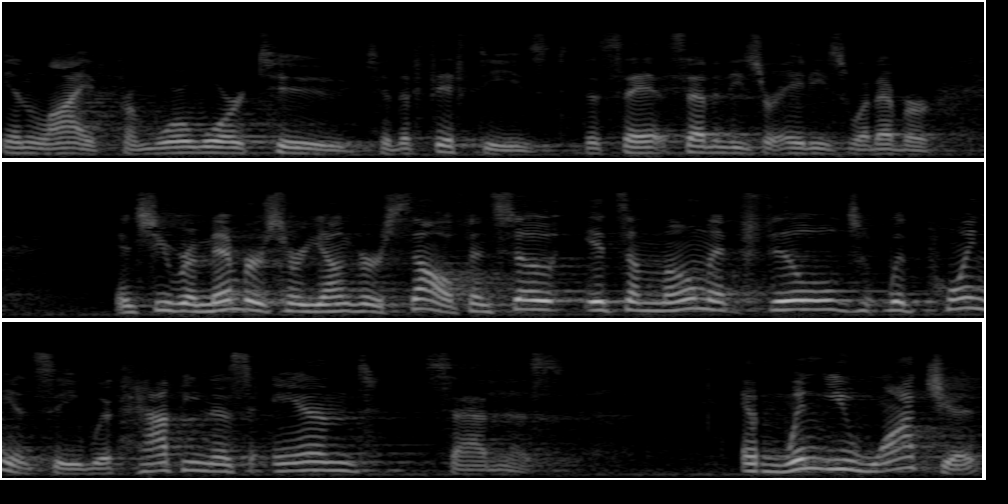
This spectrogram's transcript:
in life, from World War II to the 50s to the 70s or 80s, whatever. And she remembers her younger self. And so it's a moment filled with poignancy, with happiness and sadness. And when you watch it,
